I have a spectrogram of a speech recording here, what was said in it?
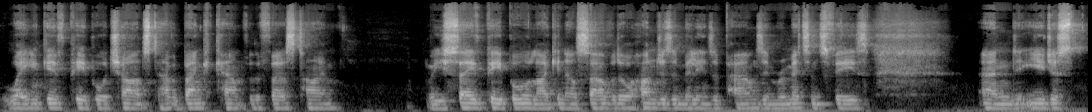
where you give people a chance to have a bank account for the first time, where you save people, like in El Salvador, hundreds of millions of pounds in remittance fees, and you just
